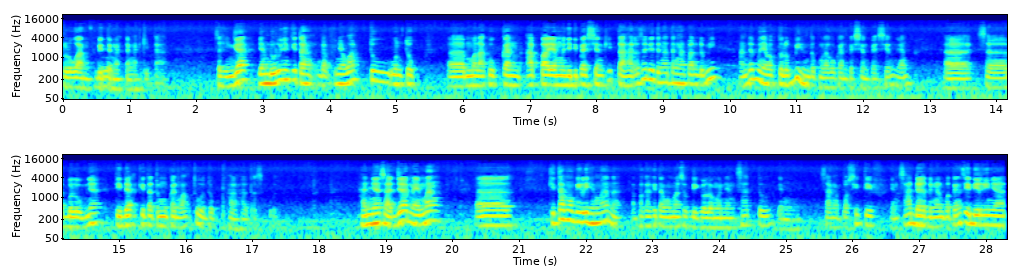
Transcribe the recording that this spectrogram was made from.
peluang di tengah-tengah kita. Sehingga yang dulunya kita nggak punya waktu untuk eh, melakukan apa yang menjadi passion kita harusnya di tengah-tengah pandemi anda punya waktu lebih untuk melakukan passion-passion yang eh, sebelumnya tidak kita temukan waktu untuk hal-hal tersebut. Hanya saja memang eh, kita mau pilih yang mana? Apakah kita mau masuk di golongan yang satu yang sangat positif yang sadar dengan potensi dirinya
